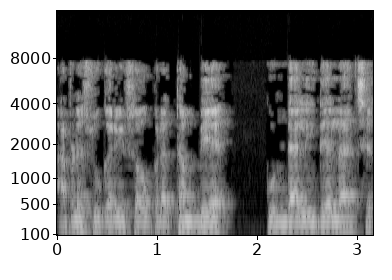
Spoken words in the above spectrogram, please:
આપણે શું કર્યું સૌ પ્રથમ બે કુંડા લીધેલા છે.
